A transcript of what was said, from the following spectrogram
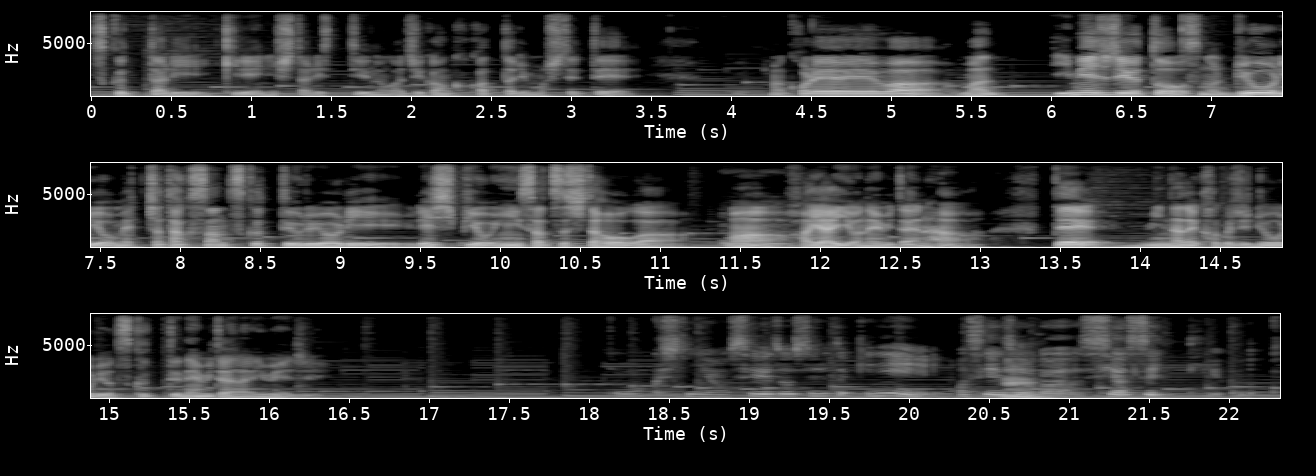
作ったりきれいにしたりっていうのが時間かかったりもしてて、まあ、これはまあイメージで言うと、その料理をめっちゃたくさん作って売るより、レシピを印刷した方が、まあ、早いよね、みたいな。で、みんなで各自料理を作ってね、みたいなイメージ。ワクチンを製造するときに、まあ、製造がしやすいっていうことか。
